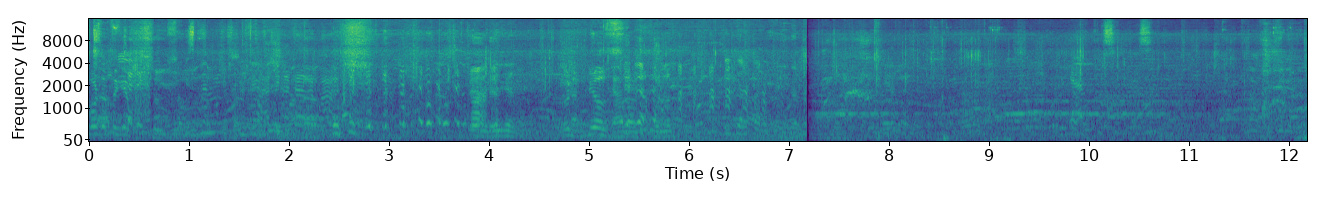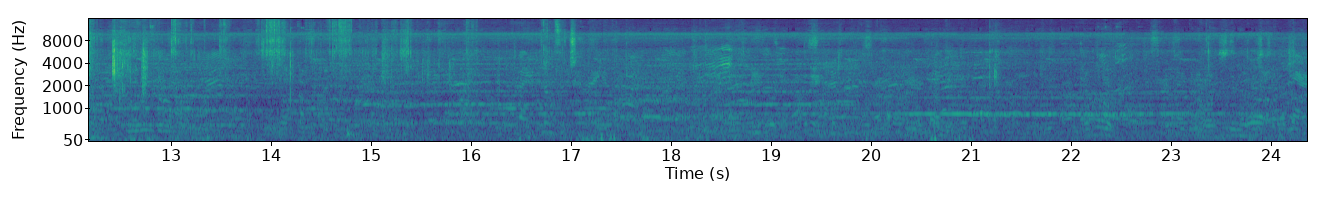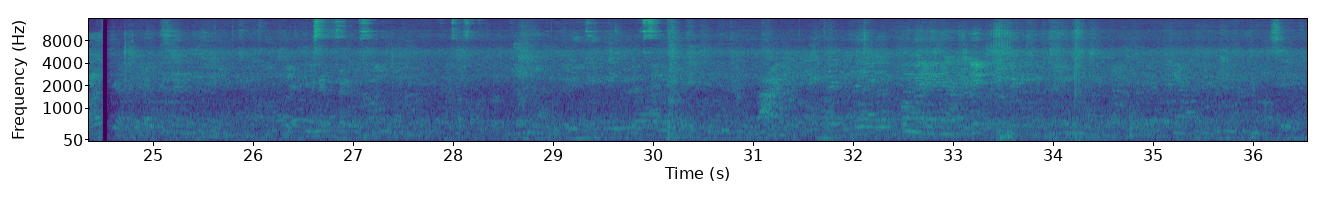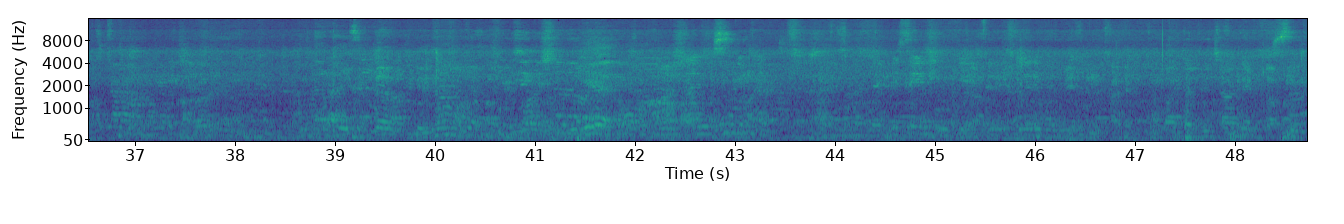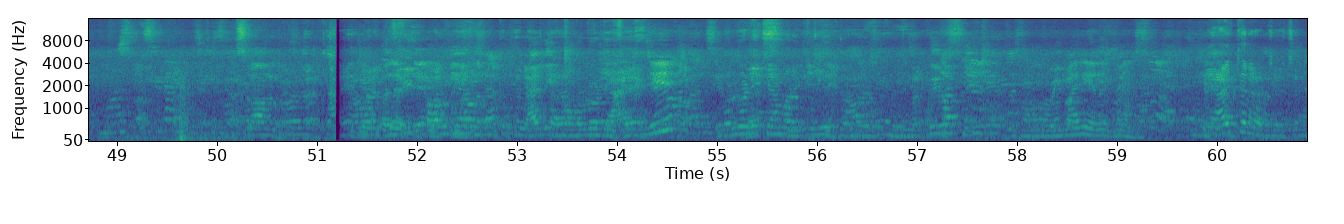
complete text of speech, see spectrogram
Photo तो क्या good news डोली के हमारे कोई बात नहीं। हमारी अलग है आए थे ना अच्छा, अच्छा।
